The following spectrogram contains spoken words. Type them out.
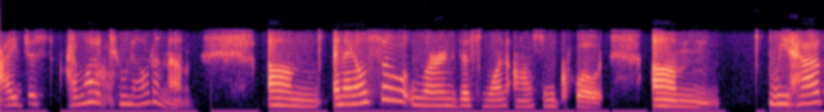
I just I want to tune out on them. Um, and I also learned this one awesome quote. Um, we have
